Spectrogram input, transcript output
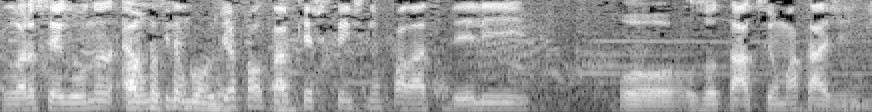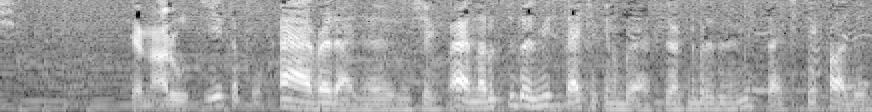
Agora o segundo é o um que não segundo? podia faltar, É. porque acho que se a gente não falasse dele, o- os otakus iam matar a gente. Que é Naruto. Eita, pô. É, é verdade. A gente, é, Naruto de 2007 aqui no Brasil. Aqui no Brasil em 2007. Tinha que falar dele.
